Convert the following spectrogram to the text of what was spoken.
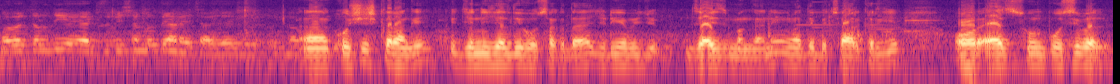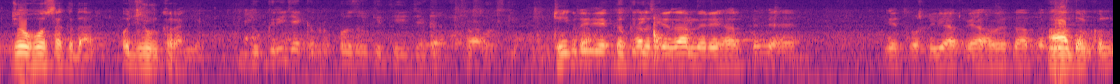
ਮਤਲਬ ਜਲਦੀ ਐਗਜ਼ੀਬਿਸ਼ਨ ਲੁਧਿਆਣੇ ਚ ਆ ਜਾਏਗੀ। ਅ, ਕੋਸ਼ਿਸ਼ ਕਰਾਂਗੇ ਕਿ ਜਿੰਨੀ ਜਲਦੀ ਹੋ ਸਕਦਾ ਹੈ ਜਿਹੜੀਆਂ ਵੀ ਜ- ਜਾਇਜ਼ ਮੰਗਾਂ ਨੇ ਉਹਨਾਂ ਤੇ ਵਿਚਾਰ ਕਰੀਏ ਔਰ ਐਜ਼ ਸੂਨ ਪੋਸੀਬਲ ਜੋ ਹੋ ਸਕਦਾ ਉਹ ਜ਼ਰੂਰ ਕਰਾਂਗੇ। ਡੁਗਰੀ 'ਚ ਇੱਕ ਪ੍ਰਪੋਜ਼ਲ ਕੀਤੀ ਜਗ੍ਹਾ ਪ੍ਰਪੋਜ਼ ਕੀਤੀ। ਠੀਕ ਜੀ ਹੈ ਇੱਕ ਗਲਤ ਜਗ੍ਹਾ ਮੇਰੇ ਹਲਕੇ 'ਚ ਹੈ। ਜੇ ਤੁਹਾਡੀ ਆਗਿਆ ਹੋਵੇ ਤਾਂ। ਹਾਂ ਬਿਲਕੁਲ।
